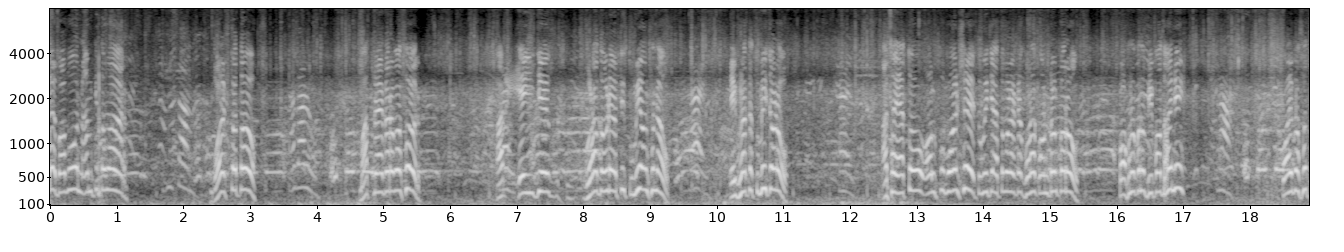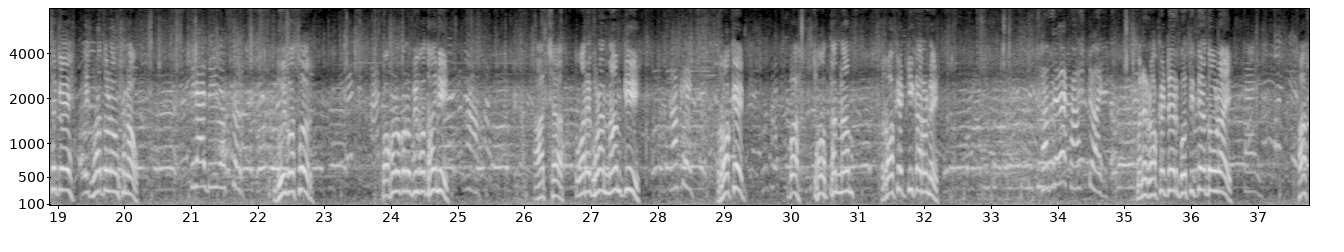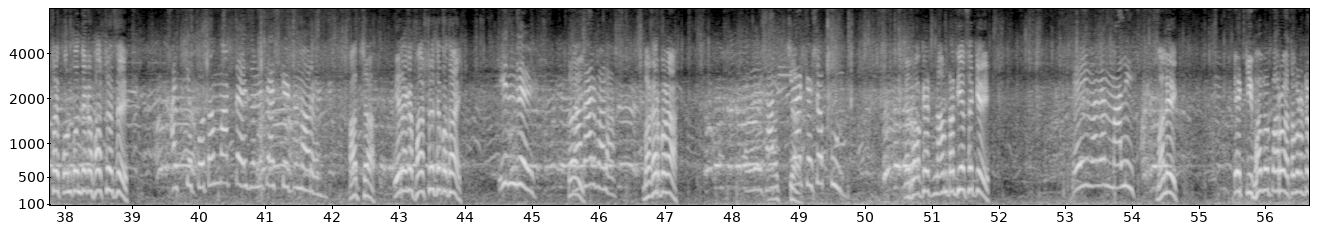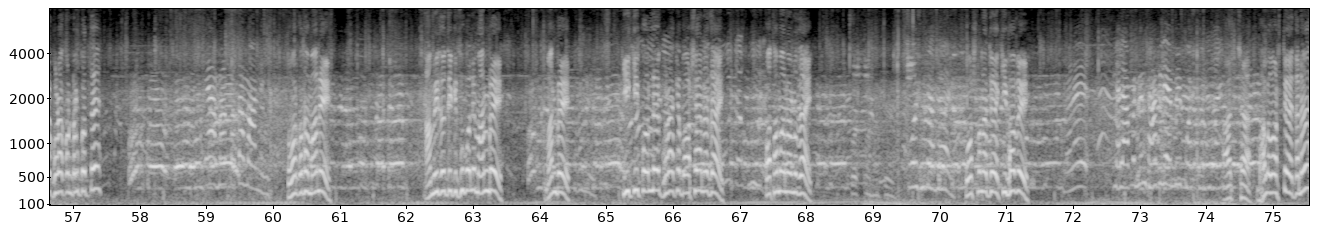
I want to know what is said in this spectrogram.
এ বাবু নাম কি তোমার? বয়স কত? মাত্র এগারো বছর। আর এই যে ঘোড়া দৌড়ে তুমি অংশ নাও। এই ঘোড়াতে তুমি চড়ো। আচ্ছা এত অল্প বয়সে তুমি যে এত বড় একটা ঘোড়া কন্ট্রোল করো কখনো কোনো বিপদ হয়নি? কয় বছর থেকে এই ঘোড়া দৌড়ে অংশ নাও? দুই বছর। কখনো কোনো বিপদ হয়নি? আচ্ছা তোমার এই ঘোড়ার নাম কি? রকেট। রকেট। বাহ চমৎকার নাম। রকেট কি কারণে? সব জায়গায় ফার্স্ট হয়। মানে রকেটের গতিতে দৌড়ায়। হ্যাঁ। ফার্স্ট হয় কোন কোন জায়গায় ফার্স্ট হয়েছে? আজকে প্রথম মাঠটা এই জন্য তো আজকে একটু নরম। আচ্ছা এর আগে ফার্স্ট হয়েছে কোথায়? ইন্দ্রে বাঘারপাড়া। তারপরে আচ্ছা। কেশবপুর। রকেট নামটা দিয়েছে কে? এই মানে মালিক। মালিক। এ কীভাবে পারো এত বড় একটা ঘোড়া কন্ট্রোল করতে? তোমার কথা মানে? আমি যদি কিছু বলি মানবে? মানবে? কি কি করলে ঘোড়াকে বসে আনা যায়? কথা মানানো যায়? পোষ মানাতে হয় কীভাবে? মানে আচ্ছা ভালোবাসতে হয় তাই না?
